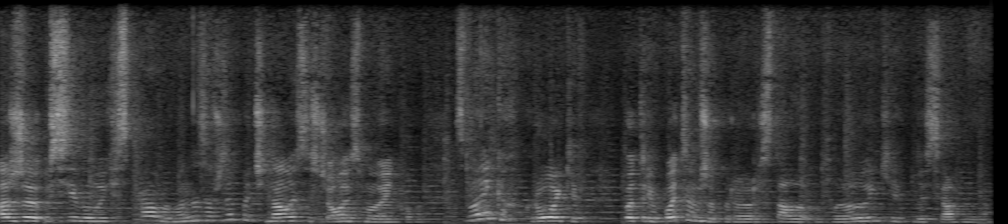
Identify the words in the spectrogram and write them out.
Адже усі великі справи вони завжди починалися з чогось маленького, з маленьких кроків, котрі потім вже переростали у великі досягнення.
